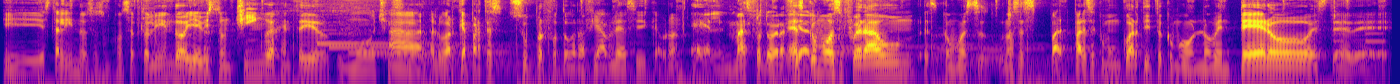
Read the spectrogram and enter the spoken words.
Y está lindo, eso es un concepto lindo. Y he visto un chingo de gente ir a- al lugar que aparte es súper fotografiable así, cabrón. El más fotografía. Es como si fuera un, es como esto, no sé, es pa- parece como un cuartito como noventero, este, de...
